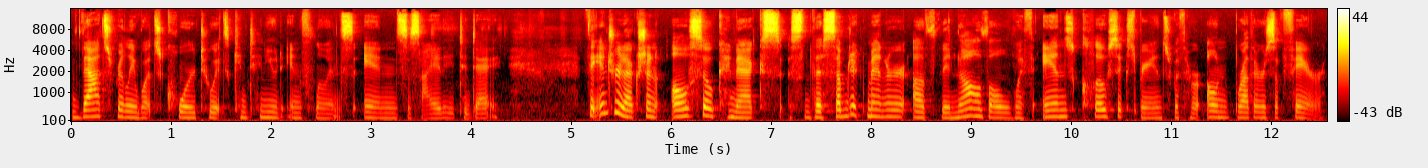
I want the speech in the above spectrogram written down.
that's really what's core to its continued influence in society today. The introduction also connects the subject matter of the novel with Anne's close experience with her own brother's affair.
